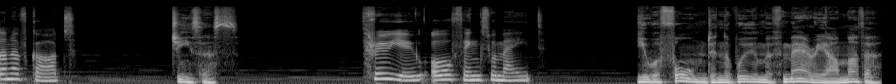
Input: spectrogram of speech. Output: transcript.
Son of God, Jesus. through you all things were made. You were formed in the womb of Mary, our mother,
